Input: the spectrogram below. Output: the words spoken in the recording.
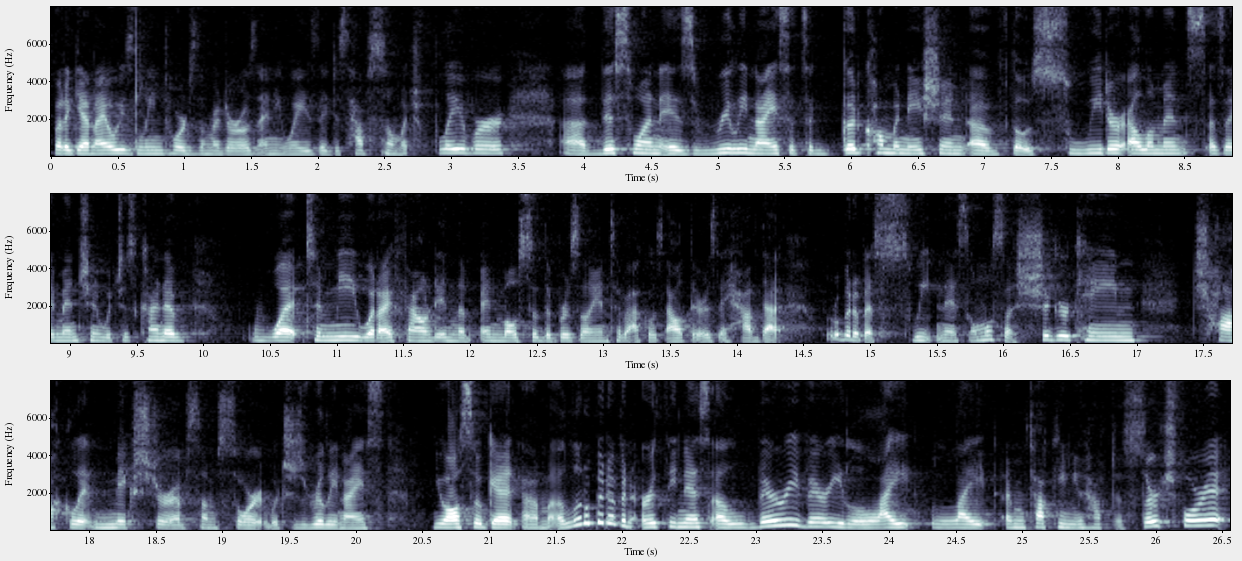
but again, I always lean towards the Maduros anyways. They just have so much flavor. Uh, this one is really nice. It's a good combination of those sweeter elements, as I mentioned, which is kind of what to me what I found in the in most of the Brazilian tobaccos out there is they have that little bit of a sweetness, almost a sugarcane chocolate mixture of some sort, which is really nice. You also get um, a little bit of an earthiness, a very, very light, light, I'm talking you have to search for it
